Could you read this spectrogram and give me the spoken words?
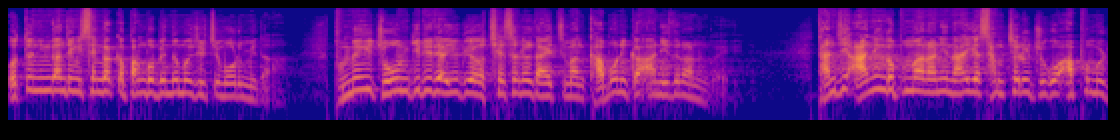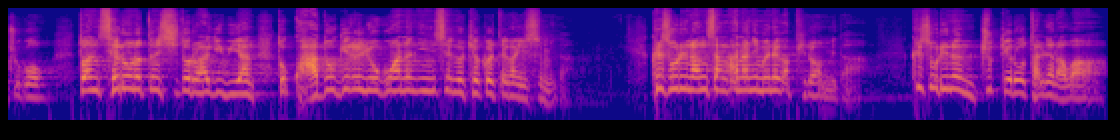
어떤 인간적인 생각과 방법에 넘어질지 모릅니다. 분명히 좋은 길이라 여겨 최선을 다했지만 가보니까 아니더라는 거예요. 단지 아닌 것뿐만 아니 나에게 상처를 주고 아픔을 주고 또한 새로운 어떤 시도를 하기 위한 또 과도기를 요구하는 인생을 겪을 때가 있습니다. 그래서 우리는 항상 하나님 은혜가 필요합니다. 그래서 우리는 주께로 달려나와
